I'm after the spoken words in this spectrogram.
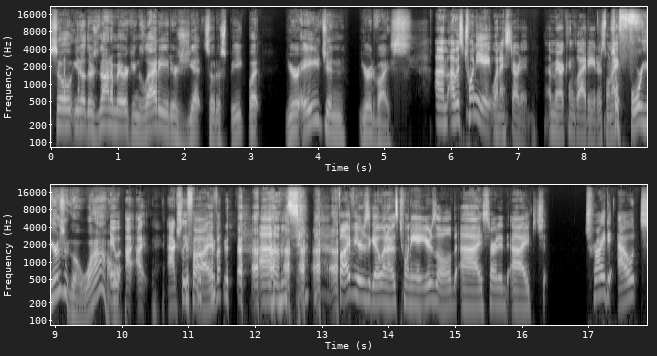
So, you know, there's not American gladiators yet, so to speak, but your age and your advice. Um, I was 28 when I started American Gladiators. When so I, four years ago. Wow. it- I, I actually five. um, so- five years ago when I was 28 years old, I started, I t- tried out.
